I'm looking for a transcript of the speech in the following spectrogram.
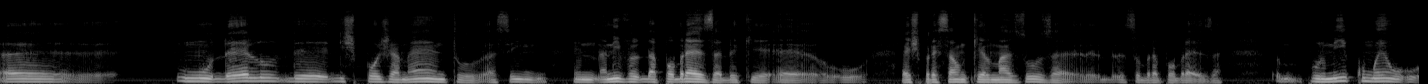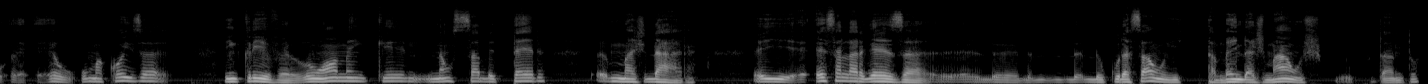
uh, modelo de despojamento, assim, em, a nível da pobreza, de que é o, a expressão que ele mais usa eh, sobre a pobreza. Por mim, como é, é uma coisa incrível, um homem que não sabe ter, mas dar. E essa largueza do coração e também das mãos, portanto,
